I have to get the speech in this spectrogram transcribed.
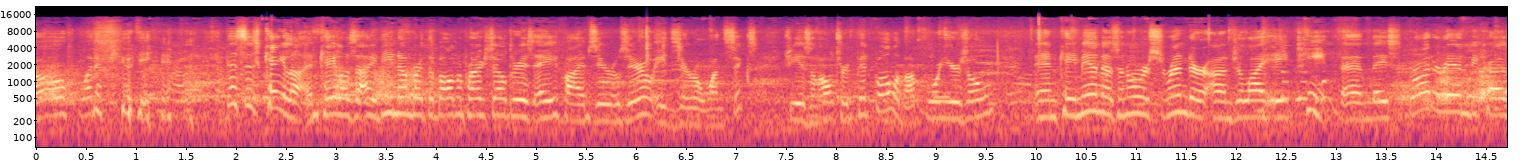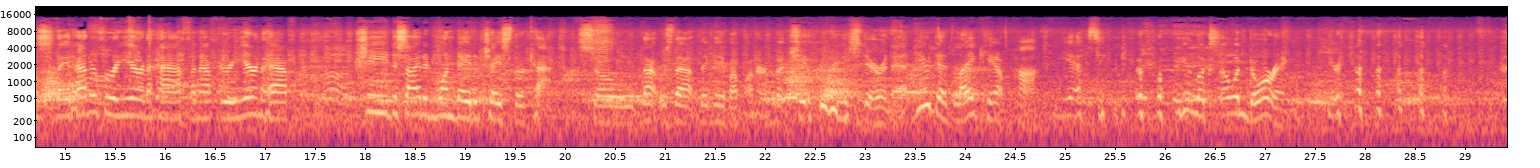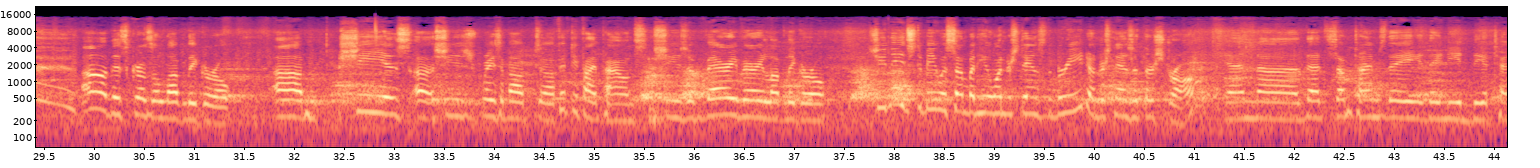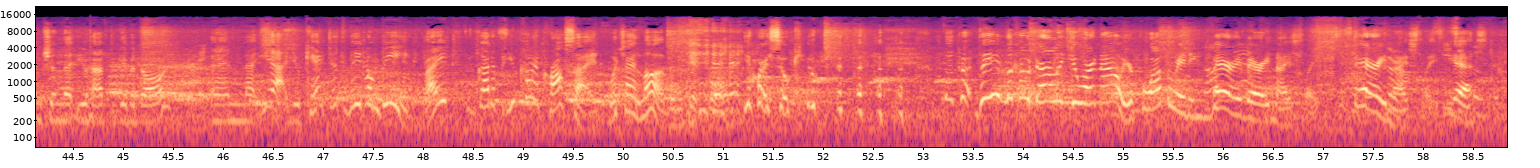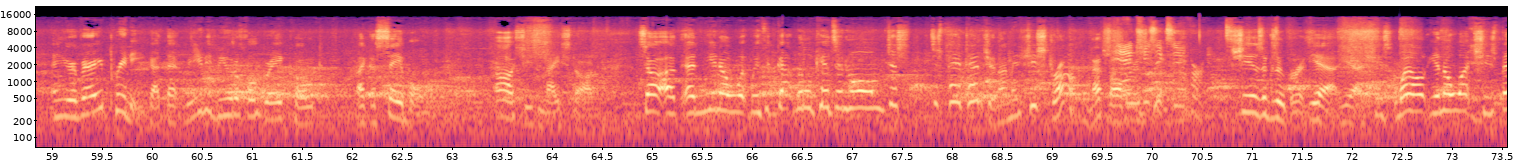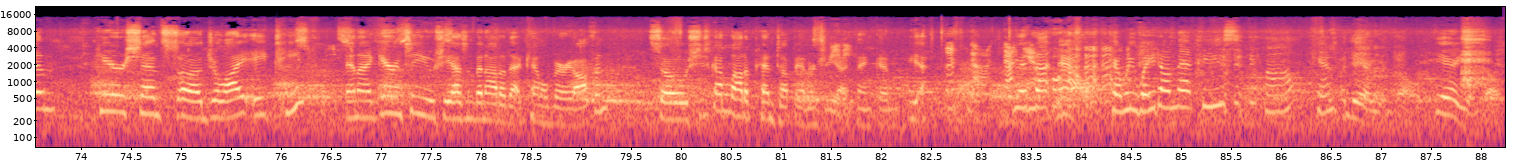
go. What a cutie. this is Kayla, and Kayla's ID number at the Baldwin Park Shelter is A5008016. She is an altered pit bull, about four years old, and came in as an owner surrender on July 18th. And they brought her in because they'd had her for a year and a half, and after a year and a half, she decided one day to chase their cat. So that was that. They gave up on her. But she, who are you staring at? You did like him, huh? Yes, you do. You look so adoring. Oh, this girl's a lovely girl. Um, she is, uh, she weighs about uh, 55 pounds. She's a very, very lovely girl. She needs to be with somebody who understands the breed, understands that they're strong, and uh, that sometimes they, they need the attention that you have to give a dog. And uh, yeah, you can't just leave them be, right? You've got to, you're kind of cross-eyed, which I love in a you are so cute. look, look how darling you are now. You're cooperating very, very nicely. Very nicely, yes. And you're very pretty. Got that really beautiful gray coat, like a sable. Oh, she's a nice dog. So, uh, and you know, if you've got little kids at home, just just pay attention. I mean, she's strong. That's all. And she's exuberant. She is exuberant. Yeah, yeah. She's well. You know what? She's been here since uh, July 18th, and I guarantee you she hasn't been out of that kennel very often. So she's got a lot of pent up energy, I think. And yeah, not, not yeah, now. not now. Can we wait on that, please? Huh? Can? There you go. There you go.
